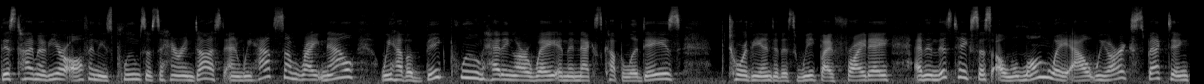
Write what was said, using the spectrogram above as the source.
this time of year often these plumes of Saharan dust, and we have some right now. We have a big plume heading our way in the next couple of days toward the end of this week by Friday. And then this takes us a long way out. We are expecting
